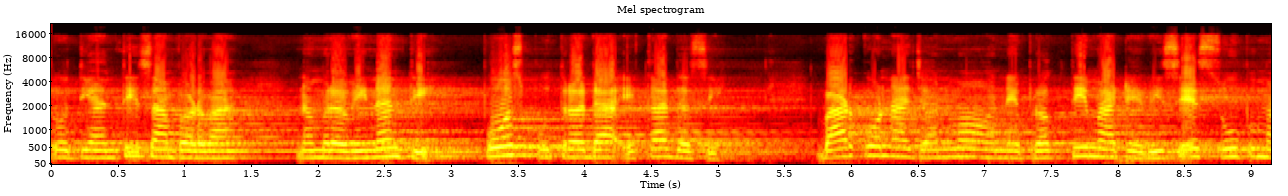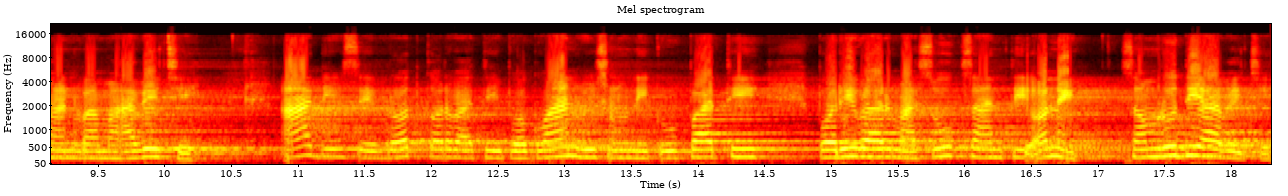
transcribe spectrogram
તો ધ્યાનથી સાંભળવા નમ્ર વિનંતી, પોષ પુત્રદા એકાદશી. બાળકોના જન્મ અને પ્રગતિ માટે વિશેષ શુભ માનવામાં આવે છે. આ દિવસે વ્રત કરવાથી ભગવાન વિષ્ણુની કૃપાથી પરિવારમાં સુખ, શાંતિ અને સમૃદ્ધિ આવે છે.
